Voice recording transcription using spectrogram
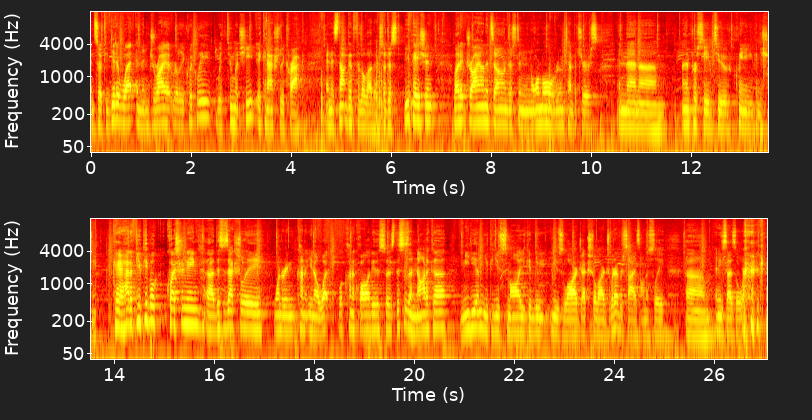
And so if you get it wet and then dry it really quickly with too much heat, it can actually crack. And it's not good for the leather. So just be patient, let it dry on its own, just in normal room temperatures, and then, um, and then proceed to cleaning and conditioning. Okay, I had a few people questioning. Uh, this is actually wondering kind of, you know, what, what kind of quality this is. This is a Nautica medium. You could use small, you could use large, extra large, whatever size, honestly. Um, any size will work.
